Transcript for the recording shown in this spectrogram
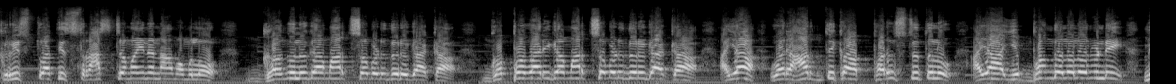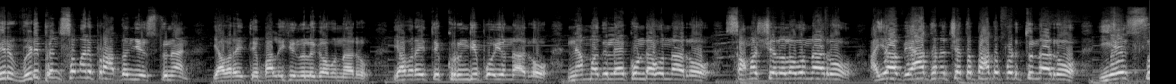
క్రీస్తు అతి శ్రాష్టమైన నామములో గనులుగా మార్చబడుదురుగాక గొప్పవారిగా మార్చబడుదురుగాక. అయా వారి ఆర్థిక పరిస్థితులు అయా ఇబ్బందులలో నుండి మీరు విడిపించమని ప్రార్థన చేస్తున్నాను. ఎవరైతే బలహీనులుగా ఉన్నారో ఎవరైతే కృంగిపోయి ఉన్నారో నెమ్మది లేకుండా ఉన్నారో సమస్యలలో ఉన్నారో అయా వేదన చేత బాధపడుతున్నారో యేసు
